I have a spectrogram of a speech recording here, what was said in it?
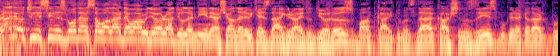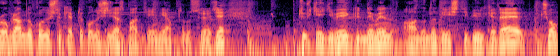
Radyo Tülesi'niz Modern Sabahlar devam ediyor. Radyolarını yeni açanlara bir kez daha günaydın diyoruz. Band kaydımızla karşınızdayız. Bugüne kadar programda konuştuk. Hep de konuşacağız band yayını yaptığımız sürece. Türkiye gibi gündemin anında değiştiği bir ülkede çok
